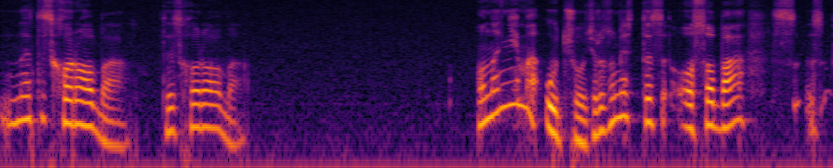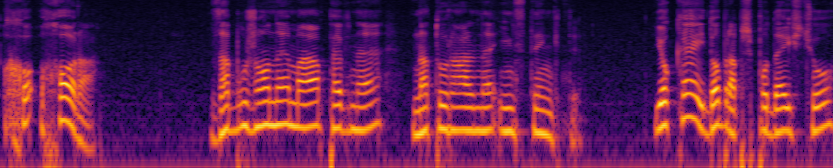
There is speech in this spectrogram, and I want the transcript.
no to jest choroba. To jest choroba. Ona nie ma uczuć, rozumiesz? To jest osoba cho chora zaburzone ma pewne naturalne instynkty. I okej, okay, dobra, przy podejściu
